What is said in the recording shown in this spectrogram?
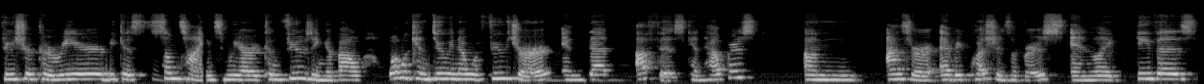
future career because sometimes we are confusing about what we can do in our future and that office can help us um, answer every questions of us and like give us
